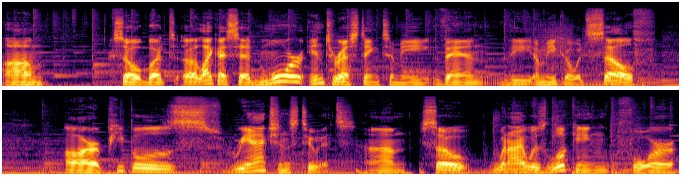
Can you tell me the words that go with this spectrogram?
Um, so, but uh, like I said, more interesting to me than the Amico itself are people's reactions to it. Um, so, when I was looking for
